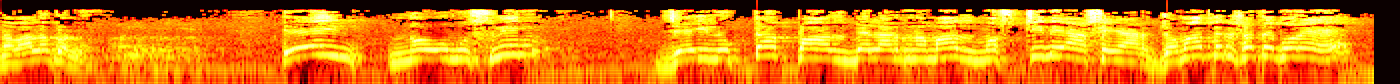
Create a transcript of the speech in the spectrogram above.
না ভালো করল? এই নৌ মুসলিম যেই লোকটা পাঁচ বেলার নামাজ মসজিদে আসে আর জমাতের সাথে পড়ে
